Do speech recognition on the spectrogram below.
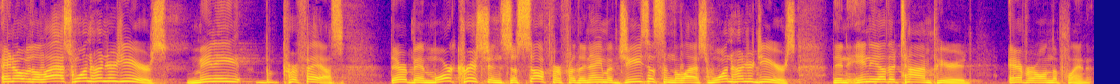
And over the last 100 years, many profess there have been more Christians to suffer for the name of Jesus in the last 100 years than any other time period ever on the planet.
